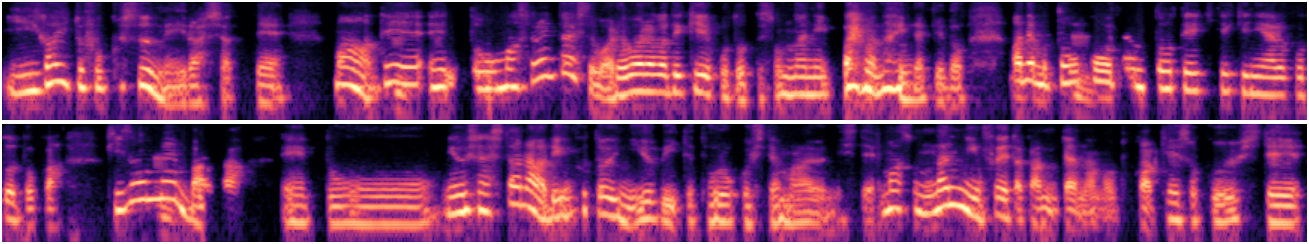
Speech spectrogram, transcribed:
意外と複数名いらっしゃって、まあ、で、えっと、まあ、それに対して我々ができることってそんなにいっぱいはないんだけど、まあ、でも投稿をちゃんと定期的にやることとか、既存メンバーが、えっと、入社したらリンクトインに指って登録してもらうようにして、まあ、その何人増えたかみたいなのとか計測して、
